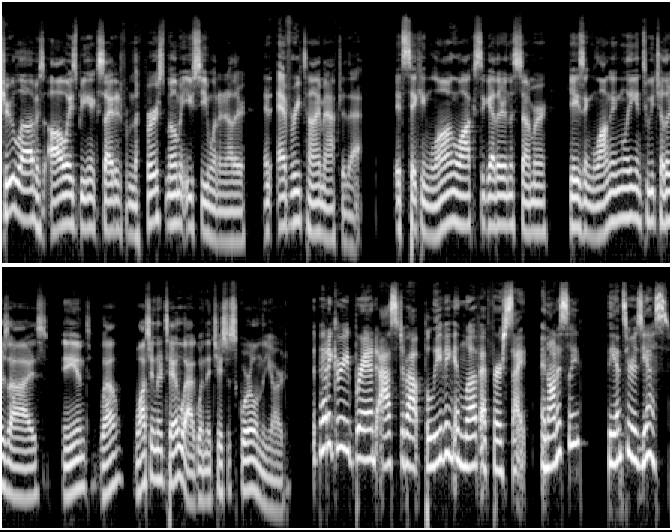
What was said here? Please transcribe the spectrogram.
True love is always being excited from the first moment you see one another and every time after that. It's taking long walks together in the summer, gazing longingly into each other's eyes, and, well, watching their tail wag when they chase a squirrel in the yard. The Pedigree brand asked about believing in love at first sight. And honestly, the answer is yes.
